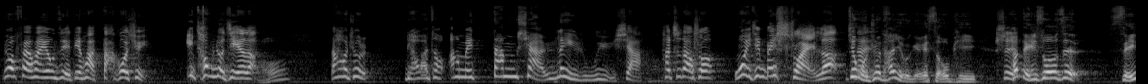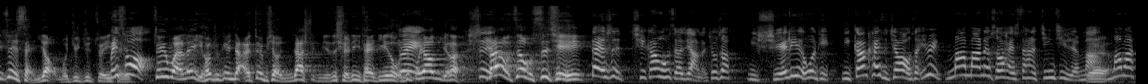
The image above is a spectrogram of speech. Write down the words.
然后范范用自己的电话打过去。一通就接了，然后就聊完之后，阿妹当下泪如雨下，她知道说我已经被甩了。就我觉得她有一个 SOP，是她等于说是谁最闪耀，我就去追。没错，追完了以后就跟人家，哎，对不起，你家你的学历太低了，我就不要你了。是，哪有这种事情？但是其实刚刚我只要讲的，就是说你学历的问题，你刚开始交往的时候，因为妈妈那时候还是他的经纪人嘛，妈妈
